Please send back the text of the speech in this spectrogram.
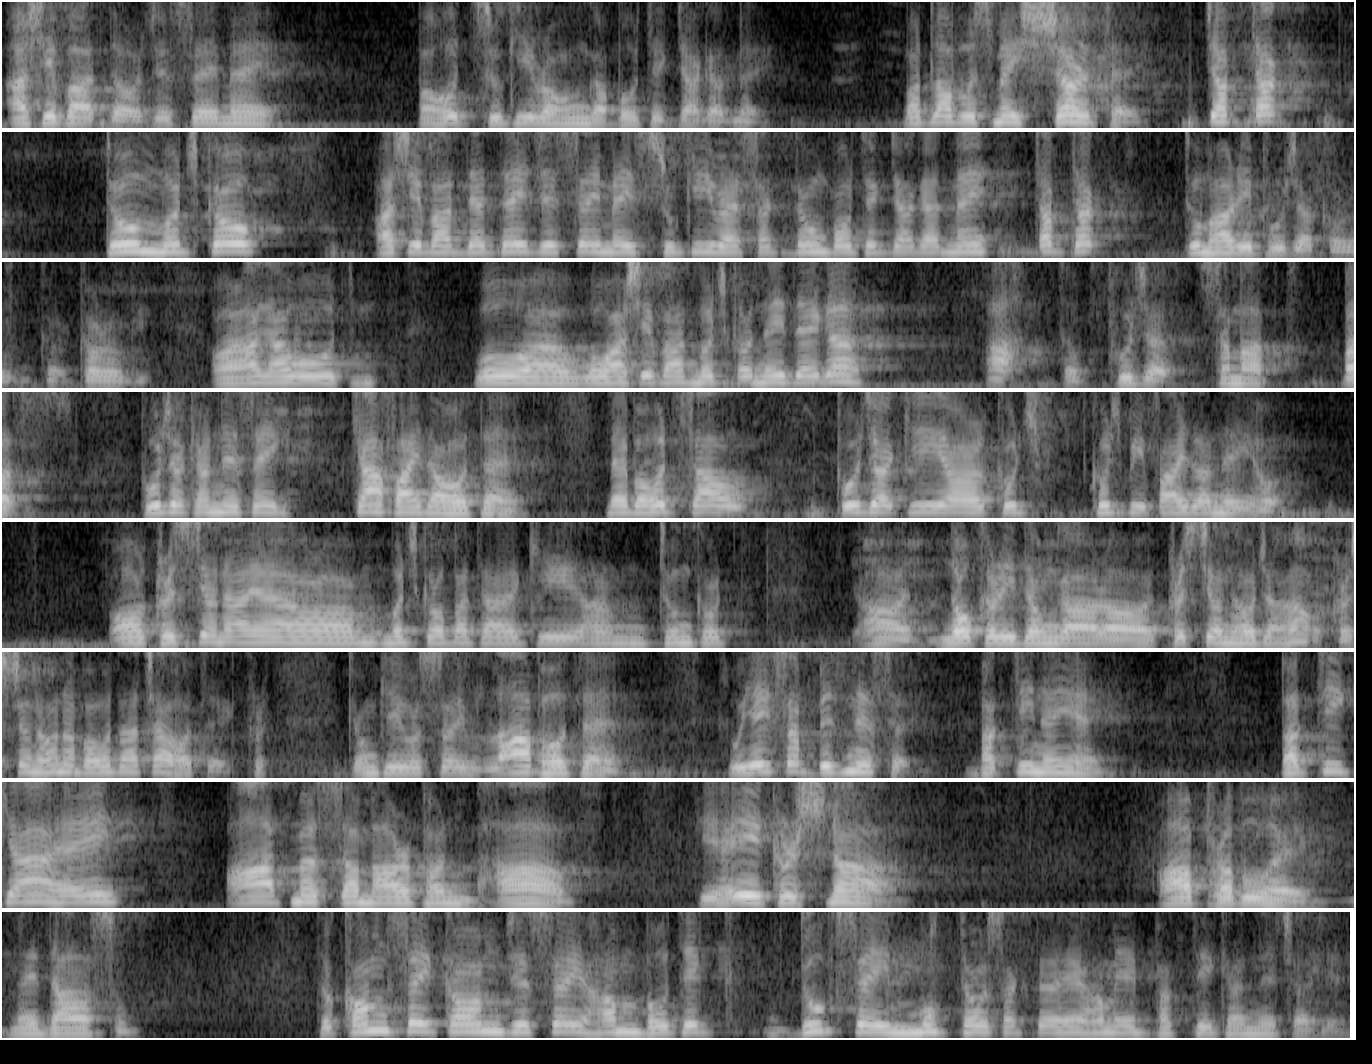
आशीर्वाद दो, जिससे मैं बहुत सुखी रहूँगा भौतिक जगत में। मतलब उसमें शर्त है। जब तक तुम मुझको आशीर्वाद देते जिससे मैं सुखी रह सकता हूँ भौतिक जगत में, तब तक तुम्हारी पूजा करो करोगी। और अगर वो वो वो आशीर्वाद मुझको नहीं देगा। हाँ तो पूजा समाप्त। बस, पूजा करने से क्या फ़ायदा होता है? मैं बहुत साल पूजा की और कुछ कुछ भी फ़ायदा नहीं हो। और क्रिश्चियन आया और मुझको बताया कि हम तुमको नौकरी दूँगा और क्रिश्चियन हो जाओ क्रिश्चियन होना बहुत अच्छा होते क्योंकि उससे लाभ होते हैं वो यही सब बिज़नेस है भक्ति नहीं है भक्ति क्या है आत्मसमर्पण भाव कि हे कृष्णा आप प्रभु है मैं दास हूँ तो कम से कम जिससे हम भौतिक दुख से मुक्त हो सकते हैं, हमें भक्ति करने चाहिए।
